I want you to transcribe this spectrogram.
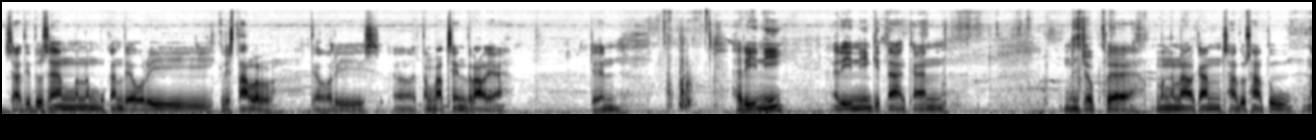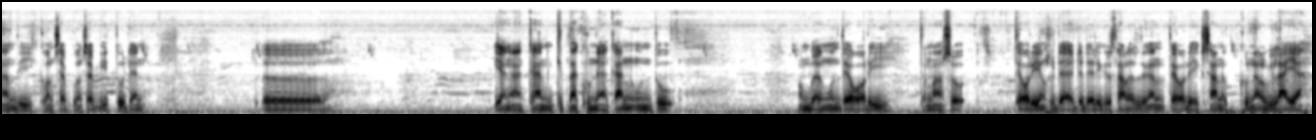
saat itu saya menemukan teori kristaller, teori uh, tempat sentral ya. Dan hari ini hari ini kita akan mencoba mengenalkan satu-satu nanti konsep-konsep itu dan eh, yang akan kita gunakan untuk membangun teori termasuk teori yang sudah ada dari kristal itu kan teori heksagonal wilayah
